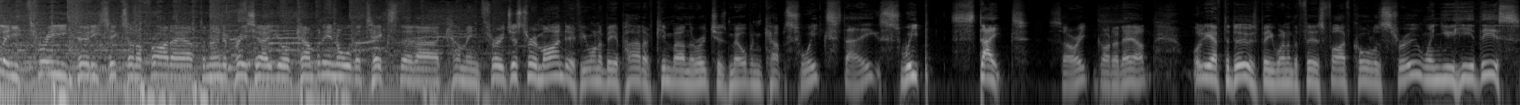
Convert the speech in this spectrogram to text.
Nearly 3.36 on a Friday afternoon. Appreciate your company and all the texts that are coming through. Just a reminder, if you want to be a part of Kymbo and the Rooch's Melbourne Cup sweep stay, sweep stakes, sorry, got it out. All you have to do is be one of the first five callers through when you hear this.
